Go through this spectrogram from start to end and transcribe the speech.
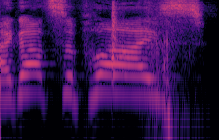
I got supplies.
